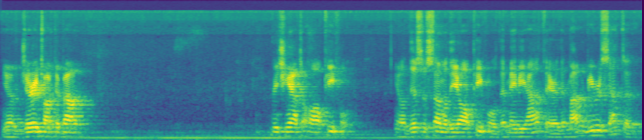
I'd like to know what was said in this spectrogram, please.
You know, Jerry talked about reaching out to all people. You know, this is some of the all people that may be out there that might be receptive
